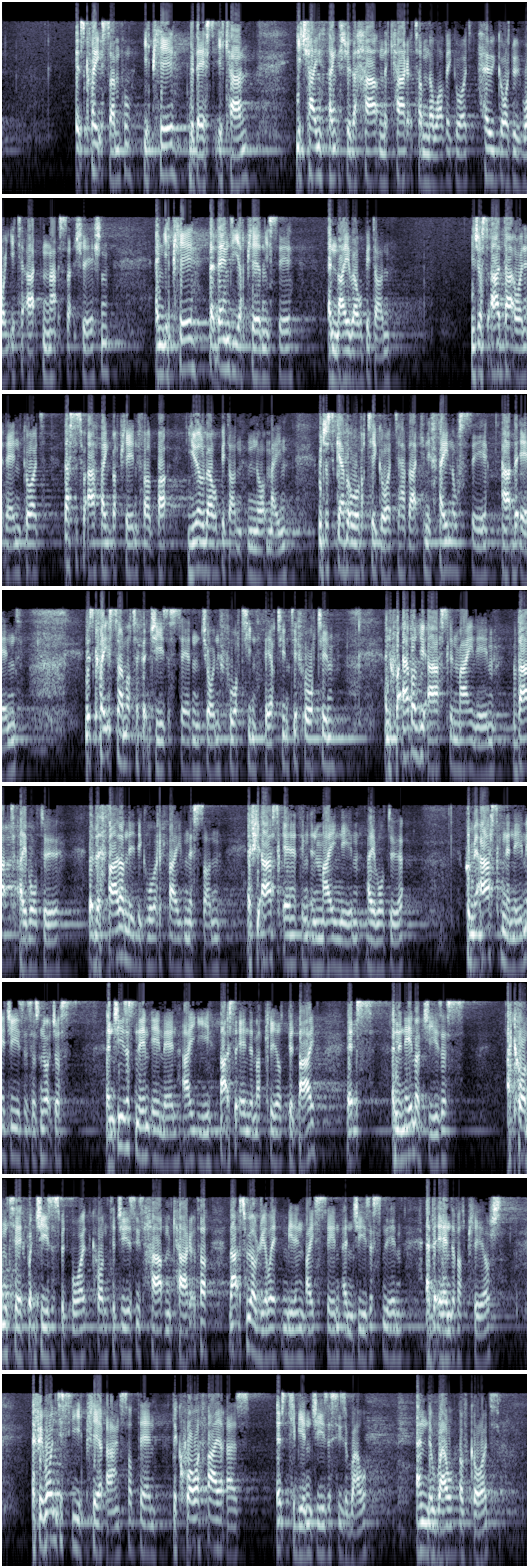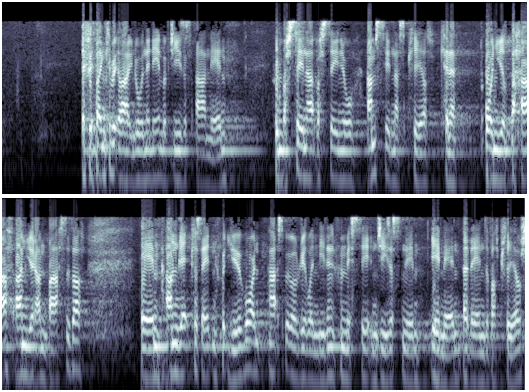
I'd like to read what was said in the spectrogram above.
It's quite simple. You pray the best you can. You try and think through the heart and the character and the love of God, how God would want you to act in that situation. And you pray, but then do your prayer and you say, and thy will be done. You just add that on at the end, God, this is what I think we're praying for, but your will be done, and not mine. We just give it over to God to have that kind of final say at the end. It's quite similar to what Jesus said in John 14, 13 to 14. And whatever you ask in my name, that I will do, that the Father may be glorified in the Son. If you ask anything in my name, I will do it. When we ask in the name of Jesus, it's not just in Jesus' name, amen, i.e., that's the end of my prayer, goodbye. It's in the name of Jesus, according to what Jesus would want, according to Jesus' heart and character. That's what we're really meaning by saying in Jesus' name at the end of our prayers. If we want to see prayer answered, then the qualifier is it's to be in Jesus' will, in the will of God. If we think about that, you know, in the name of Jesus, Amen. When we're saying that, we're saying, you know, I'm saying this prayer kind of on your behalf. I'm your ambassador. Um, I'm representing what you want. That's what we're really meaning when we say it in Jesus' name, Amen, at the end of our prayers.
